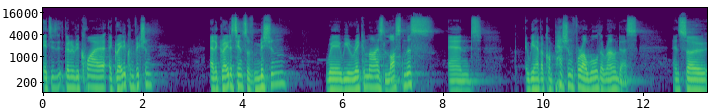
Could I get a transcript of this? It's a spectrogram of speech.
it is going to require a greater conviction and a greater sense of mission where we recognize lostness and we have a compassion for our world around us. And so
